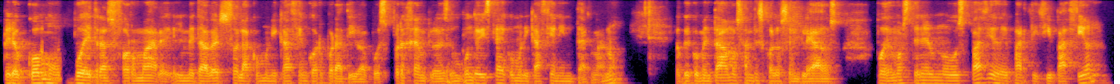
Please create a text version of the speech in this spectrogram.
Pero ¿cómo puede transformar el metaverso la comunicación corporativa? Pues, por ejemplo, desde un punto de vista de comunicación interna, ¿no? Lo que comentábamos antes con los empleados. Podemos tener un nuevo espacio de participación,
